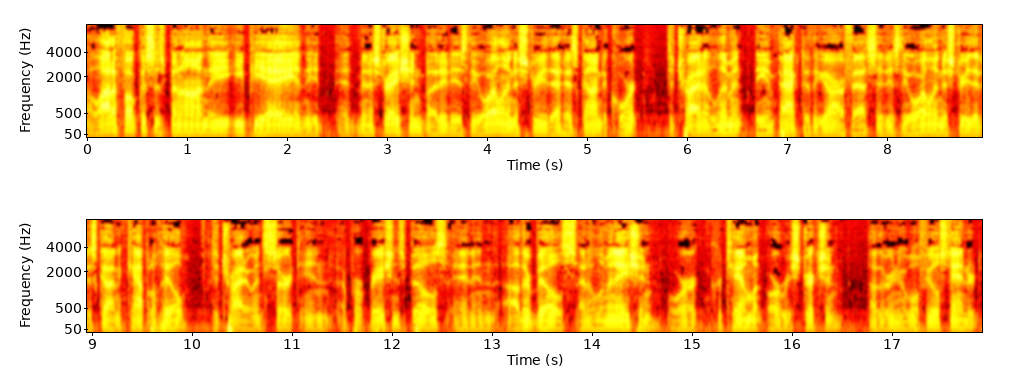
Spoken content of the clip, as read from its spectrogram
a lot of focus has been on the EPA and the administration, but it is the oil industry that has gone to court to try to limit the impact of the RFS. It is the oil industry that has gone to Capitol Hill to try to insert in appropriations bills and in other bills an elimination or curtailment or restriction of the renewable fuel standard.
